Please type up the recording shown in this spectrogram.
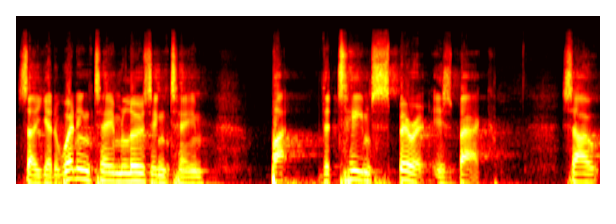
So you get a winning team, losing team, but the team spirit is back. So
